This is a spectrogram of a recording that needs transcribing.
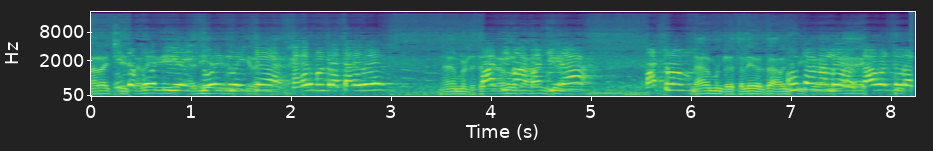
மாராட்சி தலைவி போட்டியை அதிகாரி துவக்கி வைத்த நிற்கிறாங்க நகர்மன்ற தலைவர் நகர்மன்ற பாத்திமா தலைவர் மற்றும் நகர்மன்ற தலைவர் தான் காவல்துறை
